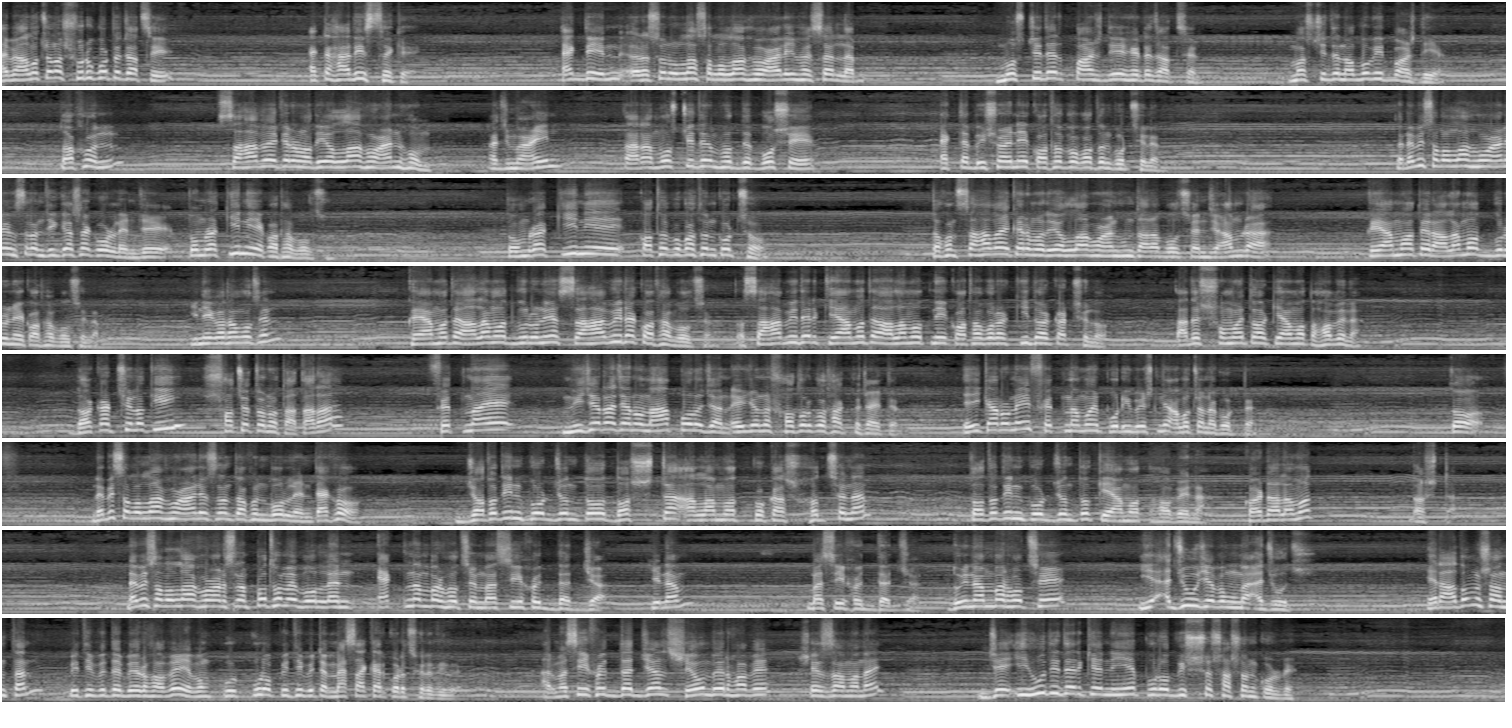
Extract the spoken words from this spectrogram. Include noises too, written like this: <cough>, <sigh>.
আমি আলোচনা শুরু করতে যাচ্ছি একটা হাদিস থেকে। একদিন রসুল্লাহ সাল আলী হাসাল্লাম মসজিদের পাশ দিয়ে হেঁটে যাচ্ছেন, মসজিদে নববীর পাশ দিয়ে। তখন সাহাবেকের রদিউল্লাহ আনহুম আজমাইন, তারা মসজিদের মধ্যে বসে একটা বিষয় নিয়ে কথোপকথন করছিলেন। নবী সাল্লাহ জিজ্ঞাসা করলেন যে, তোমরা কি নিয়ে কথা বলছো? তোমরা কি নিয়ে কথোপকথন করছ? তখন সাহাবাইকার মদি আল্লাহ আনহুম তারা বলছেন যে, আমরা কেয়ামতের আলামতগুলো নিয়ে কথা বলছিলাম। কি নিয়ে কথা বলছেন? কেয়ামতের আলামতগুলো নিয়ে সাহাবিরা কথা বলছেন। তো সাহাবিদের কেয়ামতের আলামত নিয়ে কথা বলার কি দরকার ছিল? তাদের সময় তো আর কেয়ামত হবে না। দরকার ছিল কি? সচেতনতা। তারা ফেতনায় নিজেরা যেন না পড়ে যান, এই জন্য সতর্ক থাকতে চাইতেন। এই কারণেই ফেতনাময় পরিবেশ নিয়ে আলোচনা করতেন। তো নবী সাল্লাহ আলিয়াল্লাম তখন বললেন, দেখো যতদিন পর্যন্ত দশটা আলামত প্রকাশ হচ্ছে না, ততদিন পর্যন্ত কেয়ামত হবে না। কয়টা আলামত? দশটা। নবী আলিয়াল্লাম প্রথমে বললেন, এক নম্বর হচ্ছে মাসিহুদ্দাজ্জা কি নাম? মাসিহুদ্দাজ্জা দুই নম্বর হচ্ছে ইয়াজুজ এবং মাজুজ। এর আদম সন্তান পৃথিবীতে বের হবে এবং পুরো পৃথিবীটা ম্যাসাকার করে ছেড়ে দিবে। আর মাসি মাসিহুদ্দাজ্জাল সেও বের হবে শেষ জামানায়, যে ইহুদিদেরকে নিয়ে পুরো বিশ্ব শাসন করবে।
